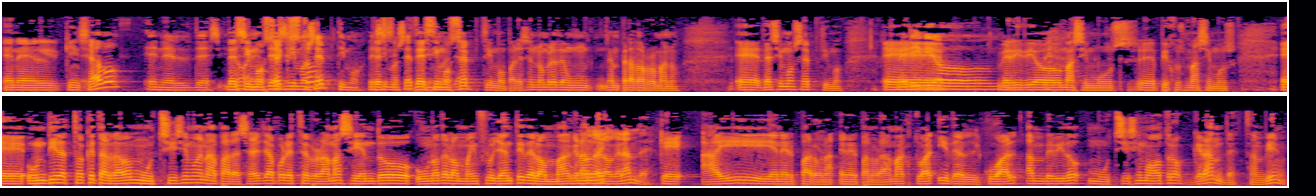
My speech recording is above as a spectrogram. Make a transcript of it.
¿En el quinceavo? En el decimoséptimo. Decimoséptimo. parece el nombre de un emperador romano. Eh, decimoséptimo. Eh, Meridio... Meridio Maximus, eh, Pijus Maximus. Eh, un director que tardaba muchísimo en aparecer ya por este programa, siendo uno de los más influyentes y de los más grandes, de los grandes que hay en el, en el panorama actual y del cual han bebido muchísimos otros grandes también.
